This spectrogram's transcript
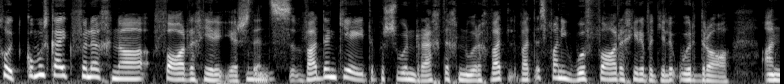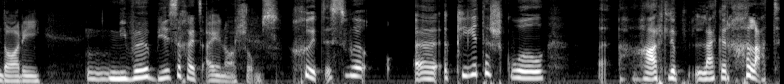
Goed, kom ons kyk vinnig na vaardighede eerstens. Hmm. Wat dink jy het 'n persoon regtig nodig? Wat wat is van die hoofvaardighede wat jy oordra aan daardie hmm. nuwe besigheidseienaar soms? Goed, so 'n uh, kleuterskool uh, hardloop lekker glad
